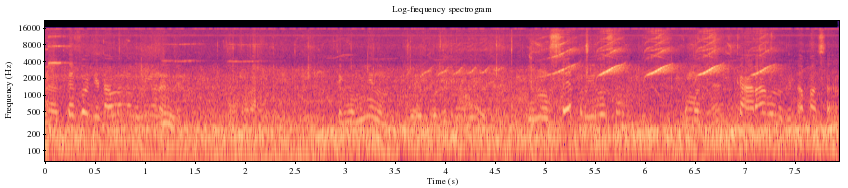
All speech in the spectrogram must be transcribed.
¿Usted fue el que está no sé, pero yo no sé como qué carajo lo que está pasando.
